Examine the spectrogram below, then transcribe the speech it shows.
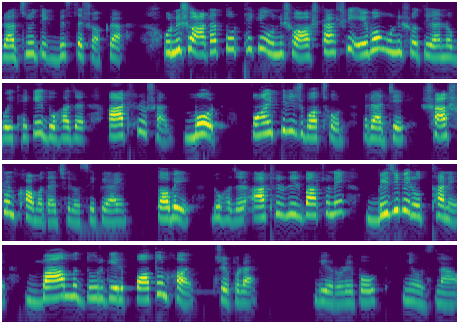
রাজনৈতিক বিশ্লেষকরা। উনিশশো আটাত্তর থেকে উনিশশো এবং উনিশশো তিরানব্বই থেকে দু হাজার আঠেরো সাল মোট পঁয়ত্রিশ বছর রাজ্যে শাসন ক্ষমতায় ছিল সিপিআইএম। তবে দুহাজার আঠারো নির্বাচনে বিজেপির উত্থানে বাম দুর্গের পতন হয় ত্রিপুরায়। Bureau report, news now.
